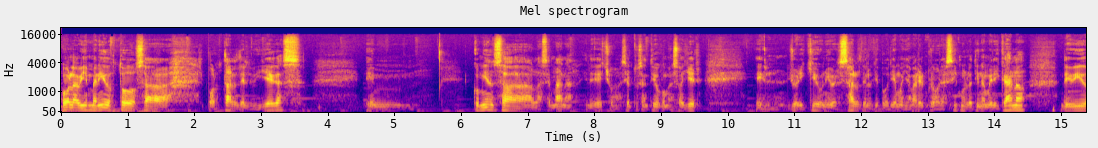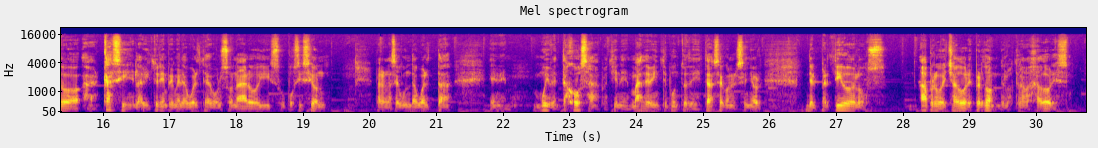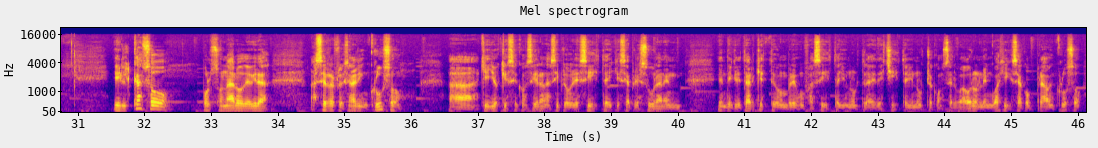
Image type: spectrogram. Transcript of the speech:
Hola, bienvenidos todos al portal del Villegas. Em, comienza la semana, y de hecho, en cierto sentido comenzó ayer, el lloriqueo universal de lo que podríamos llamar el progresismo latinoamericano, debido a casi la victoria en primera vuelta de Bolsonaro y su posición para la segunda vuelta eh, muy ventajosa, pues tiene más de 20 puntos de distancia con el señor del partido de los aprovechadores, perdón, de los trabajadores. El caso Bolsonaro debiera hacer reflexionar incluso a aquellos que se consideran así progresistas y que se apresuran en, en, decretar que este hombre es un fascista y un ultraderechista y un ultraconservador, un lenguaje que se ha comprado incluso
